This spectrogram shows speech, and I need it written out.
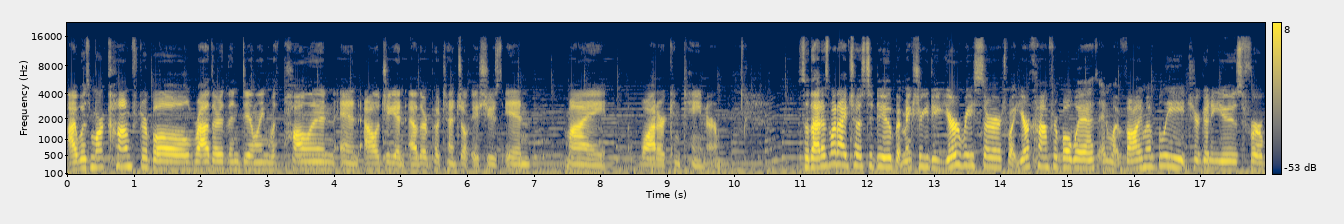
I was more comfortable rather than dealing with pollen and algae and other potential issues in my water container. So that is what I chose to do, but make sure you do your research, what you're comfortable with, and what volume of bleach you're gonna use for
